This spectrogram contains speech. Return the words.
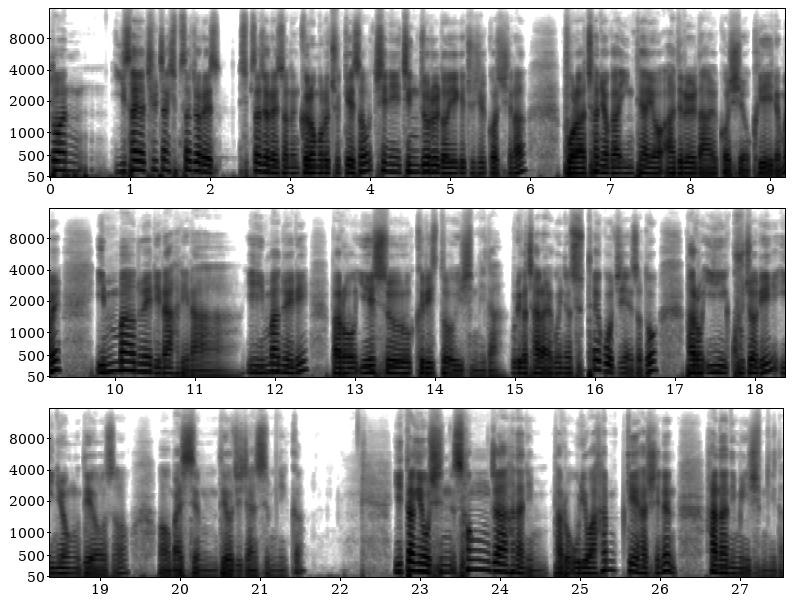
또한 이사야 7장 14절에 14절에서는 그러므로 주께서 친히 징조를 너희에게 주실 것이라 보라 처녀가 잉태하여 아들을 낳을 것이요 그의 이름을 임마누엘이라 하리라. 이 임마누엘이 바로 예수 그리스도이십니다. 우리가 잘 알고 있는 수태고지에서도 바로 이 구절이 인용되어서 어, 말씀되어지지 않습니까? 이 땅에 오신 성자 하나님 바로 우리와 함께 하시는 하나님이십니다.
